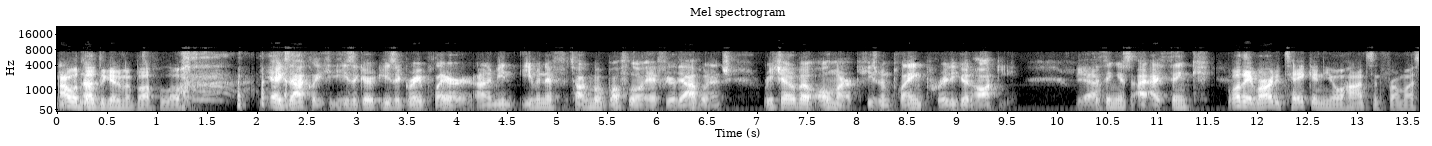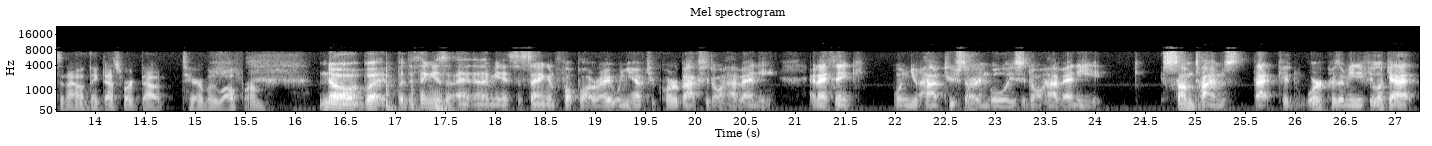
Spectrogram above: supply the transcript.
I would not, love to get him in Buffalo. yeah, exactly. He's a he's a great player. I mean, even if talking about Buffalo, if you're the Avalanche, reach out about Ullmark. He's been playing pretty good hockey. Yeah. The thing is, I, I think. Well, they've already taken Johansson from us, and I don't think that's worked out terribly well for him. No, but but the thing is, I mean, it's the saying in football, right? When you have two quarterbacks, you don't have any. And I think when you have two starting goalies, you don't have any. Sometimes that could work because I mean, if you look at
